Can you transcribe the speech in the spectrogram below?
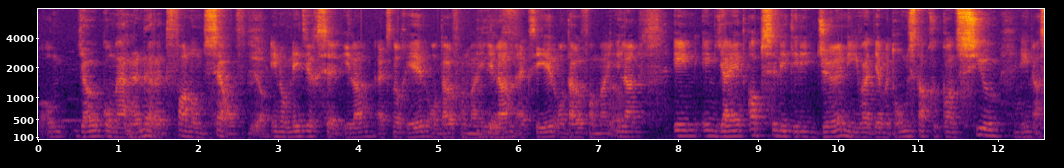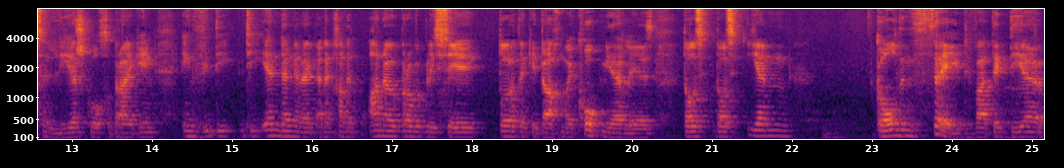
om jou kom herinner dit van homself Ja. en om net weer gesê Ilan ek's nog hier onthou van my Yes. Ilan ek's hier onthou van my Ja. Ilan en en jy het absoluut hierdie journey wat jy met hom stap geconsume en as 'n leerskool gebruik en en die die een ding en ek en ek gaan dit aanhou probably sê totdat ek die dag my kop neerlê is daar's daar's een golden thread wat ek deur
